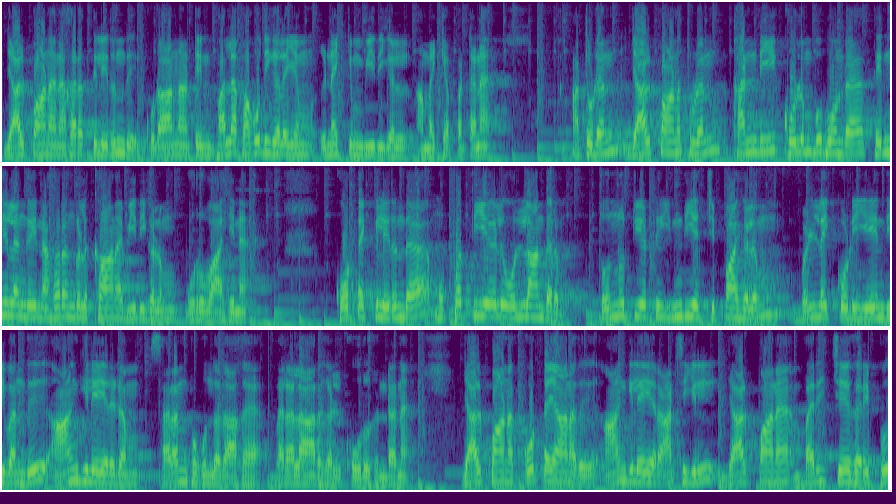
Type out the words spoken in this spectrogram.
யாழ்ப்பாண நகரத்திலிருந்து குடாநாட்டின் பல பகுதிகளையும் இணைக்கும் வீதிகள் அமைக்கப்பட்டன. அத்துடன் யாழ்ப்பாணத்துடன் கண்டி கொழும்பு போன்ற தென்னிலங்கை நகரங்களுக்கான வீதிகளும் உருவாகின. கோட்டைக்கில் இருந்த முப்பத்தி ஏழு ஒல்லாந்தரும் தொன்னூற்றி எட்டு இந்திய சிப்பாய்களும் வெள்ளைக்கொடி ஏந்தி வந்து ஆங்கிலேயரிடம் சரண் புகுந்ததாக வரலாறுகள் கூறுகின்றன. யாழ்ப்பாண கோட்டையானது ஆங்கிலேயர் ஆட்சியில் யாழ்ப்பாண வரி சேகரிப்பு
